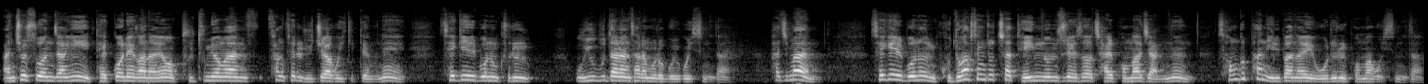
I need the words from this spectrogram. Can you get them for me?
안철수 원장이 대권에 관하여 불투명한 상태를 유지하고 있기 때문에 세계일보는 그를 우유부단한 사람으로 몰고 있습니다. 하지만 세계일보는 고등학생조차 대입 논술에서 잘 범하지 않는 성급한 일반화의 오류를 범하고 있습니다.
